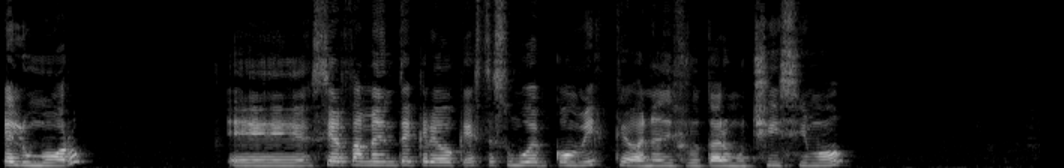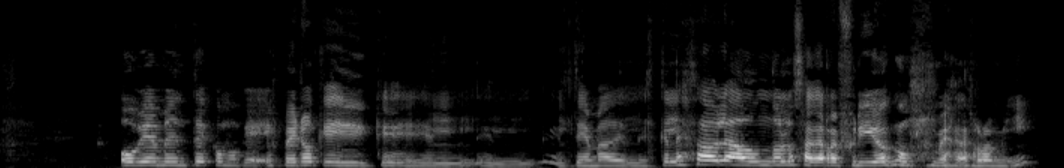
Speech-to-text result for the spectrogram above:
El humor, eh, ciertamente creo que este es un webcómic que van a disfrutar muchísimo. Obviamente, como que espero que, el, tema del que les he hablado no los agarre frío como me agarró a mí.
